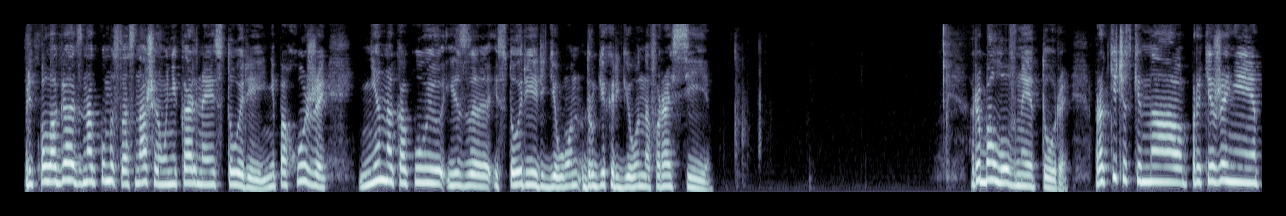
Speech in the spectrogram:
предполагают знакомство с нашей уникальной историей, не похожей ни на какую из э, историй регион, других регионов России. Рыболовные туры. Практически на протяжении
